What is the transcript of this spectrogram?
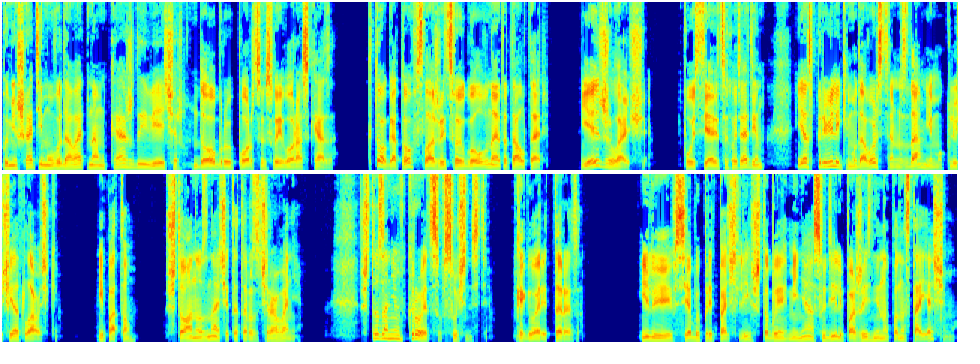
помешать ему выдавать нам каждый вечер добрую порцию своего рассказа? Кто готов сложить свою голову на этот алтарь? Есть желающие? Пусть явится хоть один. Я с превеликим удовольствием сдам ему ключи от лавочки. И потом, что оно значит, это разочарование? Что за ним вкроется в сущности, как говорит Тереза? Или все бы предпочли, чтобы меня осудили пожизненно по-настоящему,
